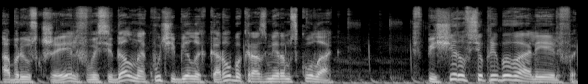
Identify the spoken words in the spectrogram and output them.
Обрюзгший эльф выседал на куче белых коробок размером с кулак. В пещеру все прибывали эльфы.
